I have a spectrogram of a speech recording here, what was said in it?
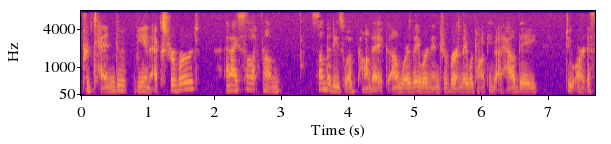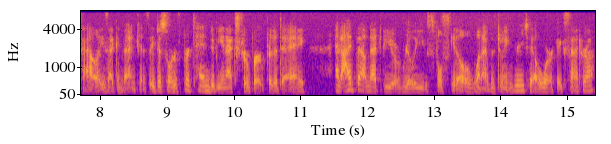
pretend to be an extrovert. And I saw it from somebody's webcomic uh, where they were an introvert and they were talking about how they do artist alleys at conventions. They just sort of pretend to be an extrovert for the day. And I found that to be a really useful skill when I was doing retail work, etc.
